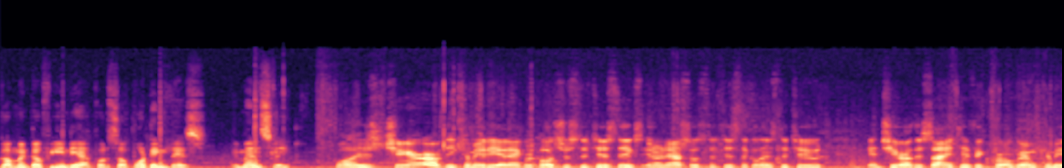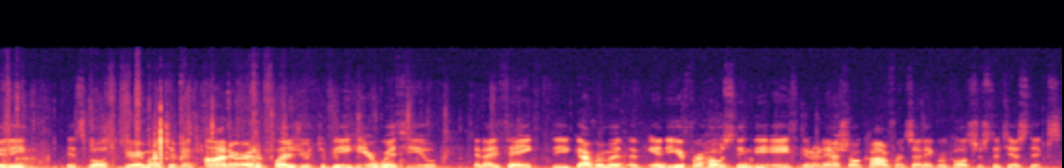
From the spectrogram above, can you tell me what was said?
Government of India for supporting this immensely. Well, as chair of the Committee on Agricultural Statistics, International Statistical Institute, and chair of the Scientific Program Committee, it's both very much of an honor and a pleasure to be here with you and I thank the government of India for hosting the 8th International Conference on Agriculture Statistics.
